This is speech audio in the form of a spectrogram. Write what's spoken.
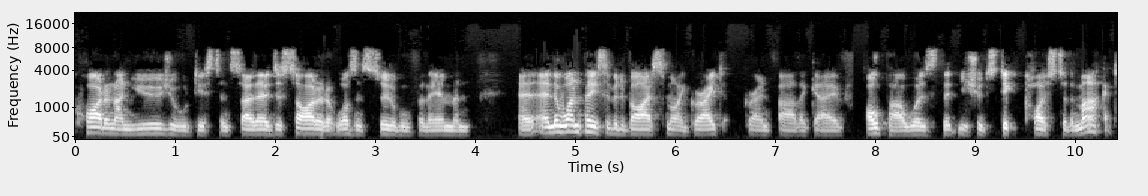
quite an unusual distance. So they decided it wasn't suitable for them. And, and, and the one piece of advice my great grandfather gave Opa was that you should stick close to the market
